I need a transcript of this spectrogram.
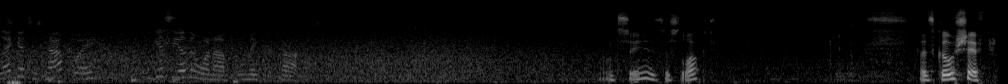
That gets us halfway. If we the other one up, we'll make it across. Let's see, is this locked? Let's go shift.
